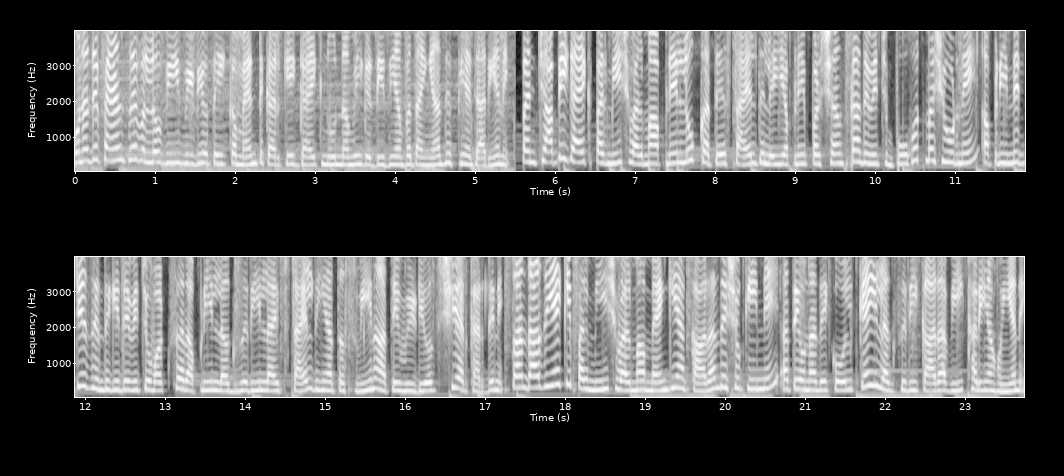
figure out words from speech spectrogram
ਉਹਨਾਂ ਦੇ ਫੈਨਸ ਦੇ ਵੱਲੋਂ ਵੀ ਵੀਡੀਓ ਤੇ ਕਮੈਂਟ ਕਰਕੇ ਗਾਇਕ ਨੂੰ ਨਵੀਂ ਗੱਡੀ ਦੀਆਂ ਵਧਾਈਆਂ ਦਿੱਤੀਆਂ ਜਾ ਰਹੀਆਂ ਨੇ। ਪੰਜਾਬੀ ਗਾਇਕ ਪਰਮੀਸ਼ ਵਰਮਾ ਆਪਣੇ ਲੁੱਕ ਅਤੇ ਸਟਾਈਲ ਦੇ ਲਈ ਆਪਣੇ ਪ੍ਰਸ਼ੰਸਕਾਂ ਦੇ ਵਿੱਚ ਬਹੁਤ ਮਸ਼ਹੂਰ ਨੇ। ਆਪਣੀ ਨਿੱਜੀ ਜ਼ਿੰਦਗੀ ਦੇ ਵਿੱਚ ਉਹ ਅਕਸਰ ਆਪਣੀ ਲਗਜ਼ਰੀ ਲਾਈਫ ਸਟਾਈਲ ਦੀਆਂ ਤਸਵੀਰਾਂ ਅਤੇ ਵੀਡੀਓਜ਼ ਸ਼ੇਅਰ ਕਰਦੇ ਨੇ। ਤਾਂ ਅੰਦਾਜ਼ੀਏ ਕਿ ਪਰਮੀਸ਼ ਵਰਮਾ ਮਹਿੰਗੀਆਂ ਕਾਰਾਂ ਦੇ ਸ਼ੌਕੀਨ ਨੇ ਅਤੇ ਉਹਨਾਂ ਦੇ ਕੋਲ ਕਈ ਲਗਜ਼ਰੀ ਕਾਰਾਂ ਵੀ ਖੜੀਆਂ ਹੋਈਆਂ ਨੇ।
